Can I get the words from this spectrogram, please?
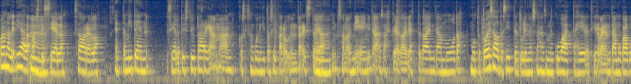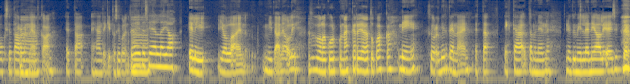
vanhalle iällä mm. asti siellä saarella, että miten siellä pystyy pärjäämään, koska se on kuitenkin tosi karu ympäristö mm. ja niin kuin sanoit, niin ei mitään sähköä tai vettä tai mitään muuta. Mutta toisaalta sitten tuli myös vähän semmoinen kuva, että he eivät hirveän mitään mukavuuksia tarvinneetkaan. Mm. Että hän teki tosi paljon töitä mm. siellä ja eli jollain mitä ne oli. Suolakurkkunäkkäriä ja tupakka. Niin, suurin piirtein näin. Että ehkä tämmöinen nykymilleniaali ei sitten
